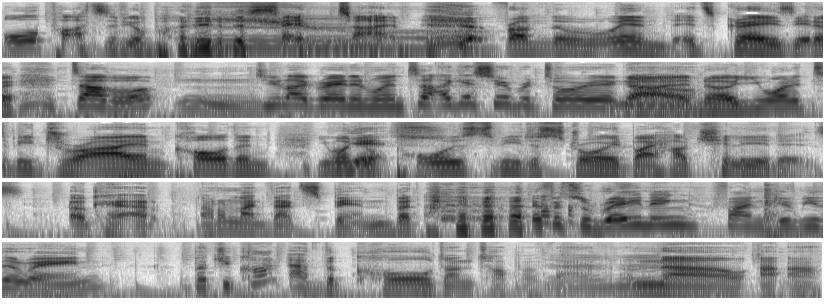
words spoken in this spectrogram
all parts of your body at the same time from the wind. It's crazy. Anyway, Tabo, hmm. do you like rain in winter? I guess you're a Pretoria guy. No. No, you want it to be dry and cold, and you want your Yes. pores to be destroyed by how chilly it is. Okay, I, I don't like that spin, but if it's raining, fine, give me the rain. But you can't add the cold on top of that. No, uh uh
